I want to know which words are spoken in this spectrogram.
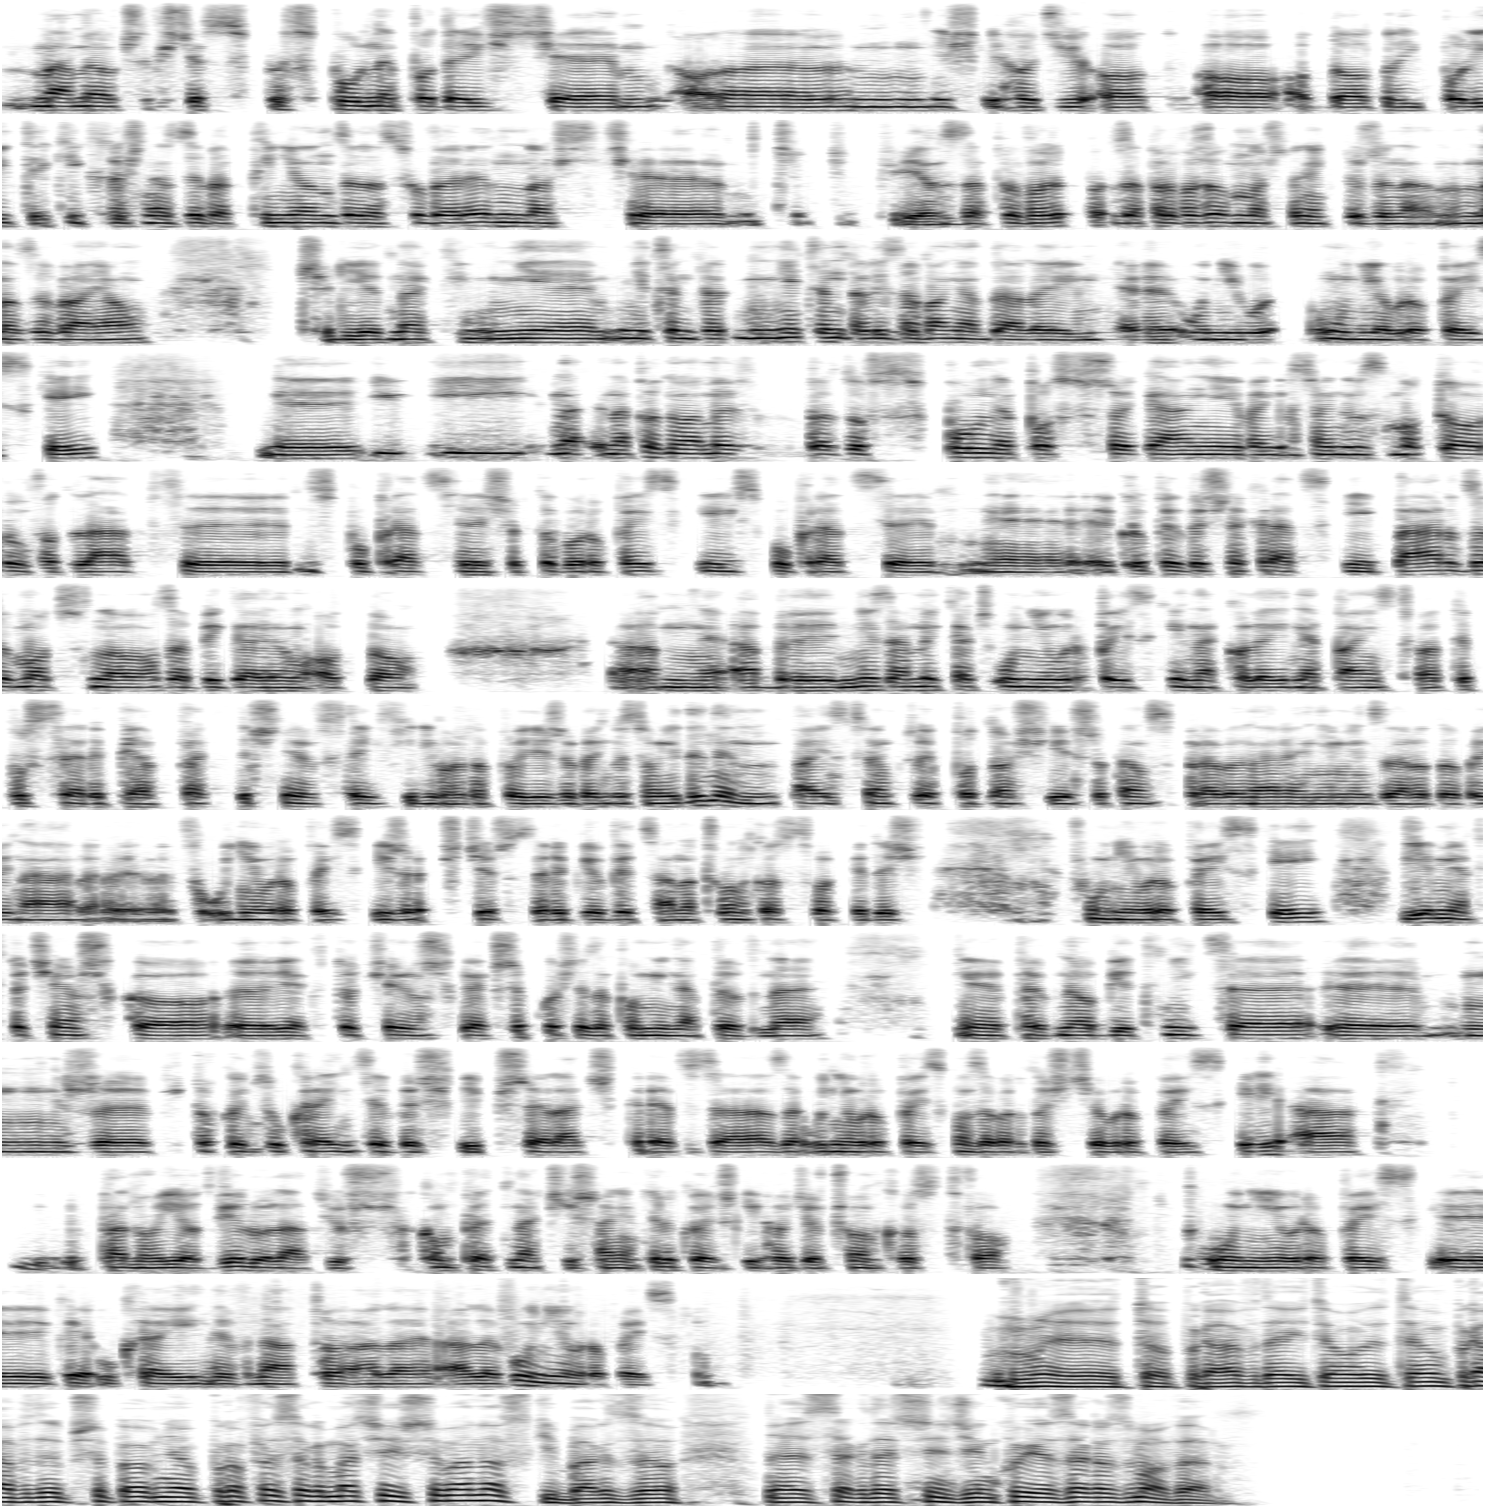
Mamy oczywiście wspólne podejście, jeśli chodzi o, o, o do tej polityki, się nazywa pieniądze za suwerenność, czy za, praworządność, to niektórzy nazywają, czyli jednak nie, nie centralizowania dalej e, Unii, Unii Europejskiej. I, i na, pewno mamy bardzo wspólne postrzeganie Węgier są jednym z motorów od lat y, współpracy środkowoeuropejskiej, współpracy y, Grupy Wyszehradzkiej. Bardzo mocno zabiegają o to, aby nie zamykać Unii Europejskiej na kolejne państwa typu Serbia. Praktycznie w tej chwili można powiedzieć, że Węgry są jedynym państwem, które podnosi jeszcze tę sprawę na arenie międzynarodowej na, w Unii Europejskiej, że przecież Serbii obiecano członkostwo kiedyś w Unii Europejskiej. Wiem, jak to ciężko, jak to ciężko, jak szybko się zapomina pewne, pewne obietnice, że to w końcu Ukraińcy wyszli przelać krew za, za Unię Europejską, za wartości europejskiej, a panuje od wielu lat już kompletna cisza, nie tylko jeśli chodzi o członkostwo Unii Europejskiej, Ukrainy w NATO, ale, ale w Unii Europejskiej. E, to prawda i tę, tę prawdę przypomniał profesor Maciej Szymanowski. Bardzo e, serdecznie dziękuję za rozmowę.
